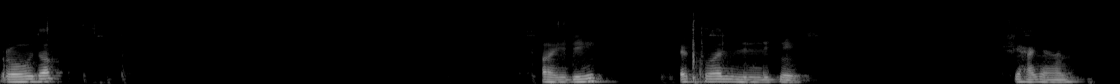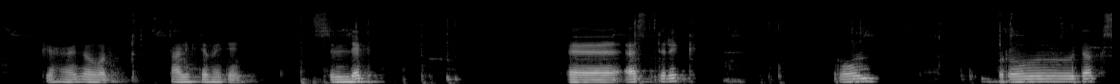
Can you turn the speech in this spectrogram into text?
برودكت اي دي للاتنين. في حاجة يعني في حاجة غلط. تعال نكتبها تاني. Select uh, asterisk from products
